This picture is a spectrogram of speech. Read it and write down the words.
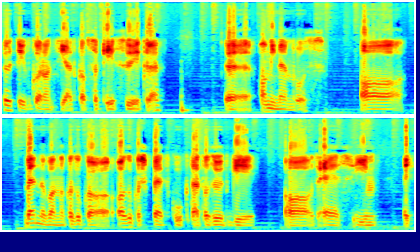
5 év garanciát kapsz a készülékre, ami nem rossz. A, benne vannak azok a, azok a speckók, tehát az 5G, az eSIM, egy,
